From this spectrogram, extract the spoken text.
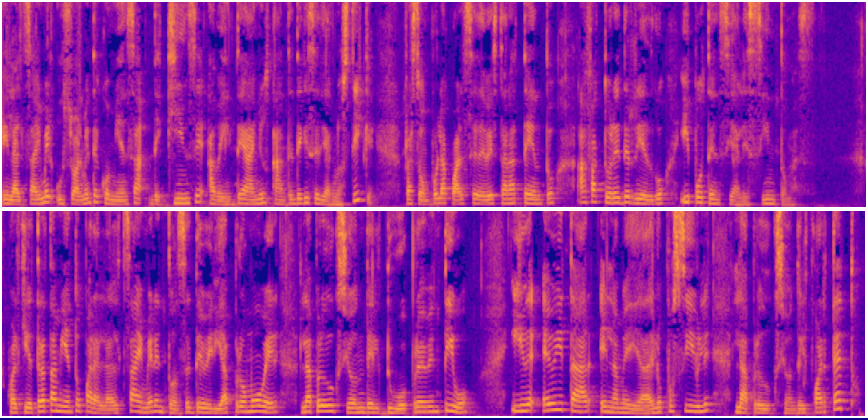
El Alzheimer usualmente comienza de 15 a 20 años antes de que se diagnostique, razón por la cual se debe estar atento a factores de riesgo y potenciales síntomas. Cualquier tratamiento para el Alzheimer entonces debería promover la producción del dúo preventivo y de evitar en la medida de lo posible la producción del cuarteto.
